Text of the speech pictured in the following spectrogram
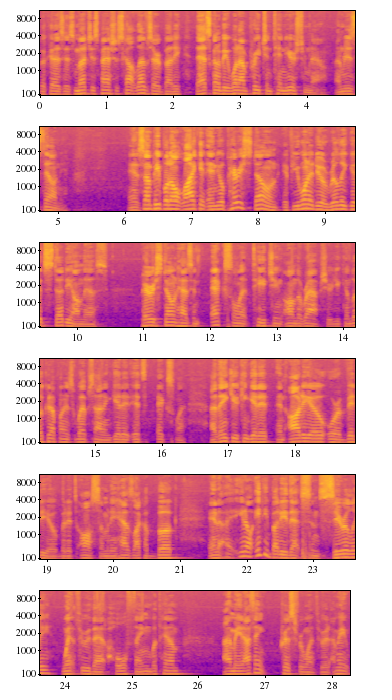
because as much as Pastor Scott loves everybody, that's going to be what I'm preaching 10 years from now. I'm just telling you. And some people don't like it. And you'll Perry Stone, if you want to do a really good study on this, Perry Stone has an excellent teaching on the rapture. You can look it up on his website and get it. It's excellent. I think you can get it an audio or a video, but it's awesome. And he has like a book. And, uh, you know, anybody that sincerely went through that whole thing with him, I mean, I think Christopher went through it. I mean,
